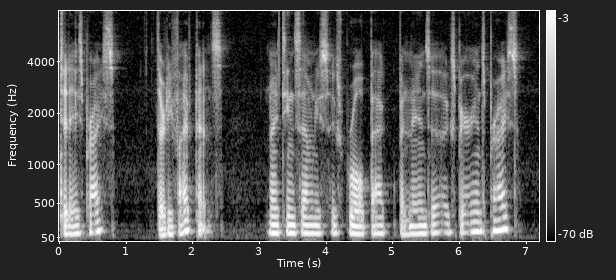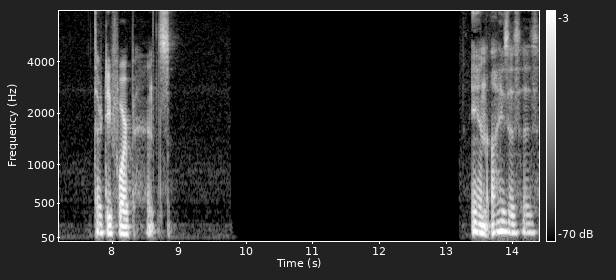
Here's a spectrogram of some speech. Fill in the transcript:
Today's price 35 pence. 1976 rollback Bonanza experience price 34 pence. And Isa says,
